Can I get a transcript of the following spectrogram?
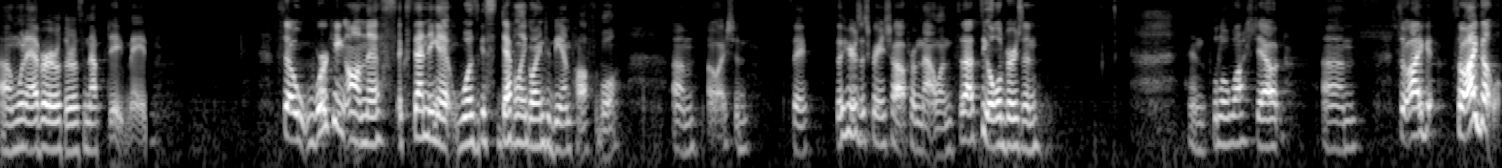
um, whenever there was an update made. So working on this, extending it, was definitely going to be impossible. Um, oh, I should say. So here's a screenshot from that one. So that's the old version, and it's a little washed out. Um, so I, so I got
